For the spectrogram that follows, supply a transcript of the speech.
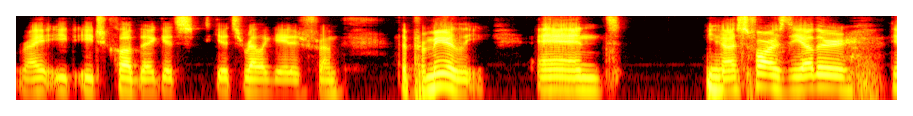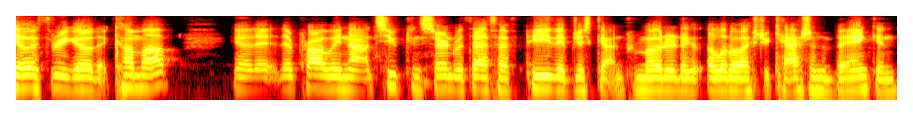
right? Each club that gets gets relegated from the Premier League, and you know, as far as the other the other three go that come up, you know, they're, probably not too concerned with FFP. They've just gotten promoted, a, a little extra cash in the bank, and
